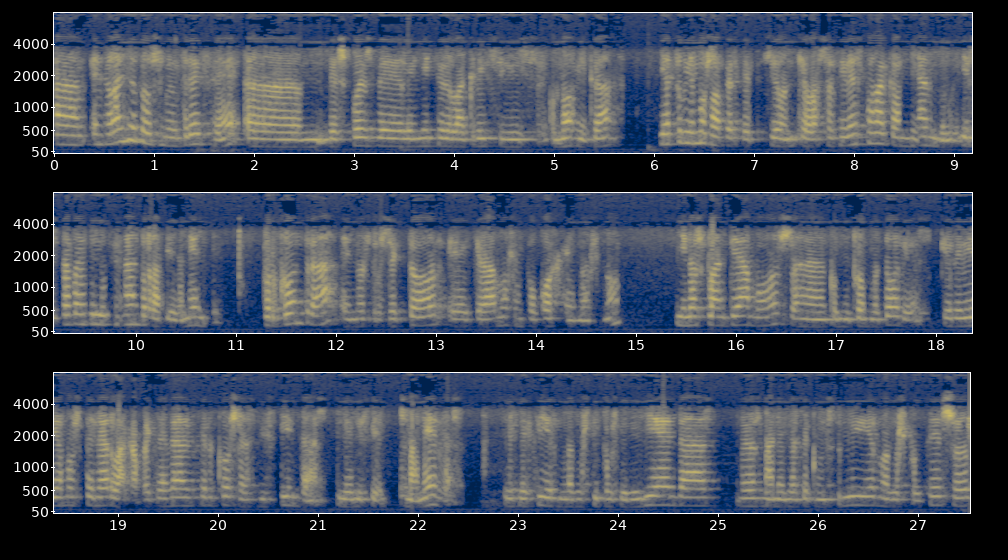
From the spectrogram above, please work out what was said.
Ah, en el año 2013, ah, después del inicio de la crisis económica, ya tuvimos la percepción que la sociedad estaba cambiando y estaba evolucionando rápidamente. Por contra, en nuestro sector eh, quedamos un poco ajenos, ¿no? Y nos planteamos eh, como promotores que debíamos tener la capacidad de hacer cosas distintas y de distintas maneras, es decir, nuevos tipos de viviendas, nuevas maneras de construir, nuevos procesos.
